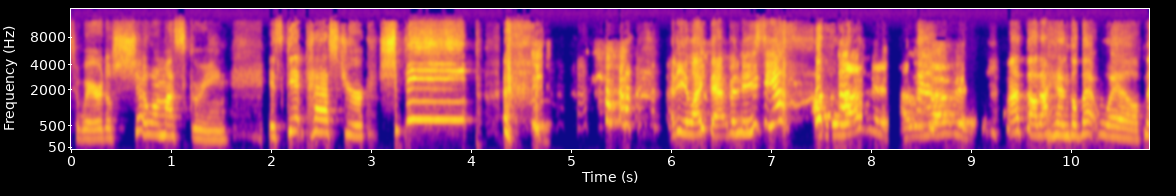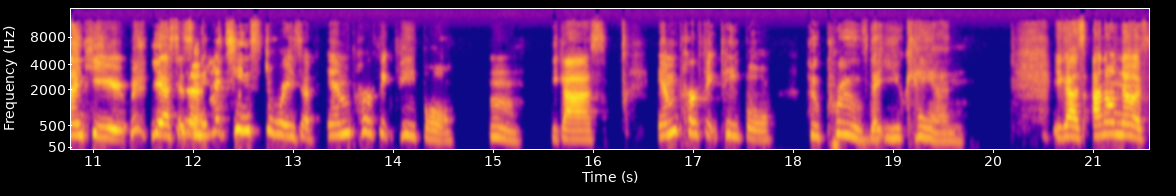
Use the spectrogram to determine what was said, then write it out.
to where it'll show on my screen. It's Get Past Your Beep. How do you like that, Benecia? I love it. I love it. I thought I handled that well. Thank you. Yes, it's 19 stories of imperfect people. Mm, you guys, imperfect people who prove that you can. You guys, I don't know if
